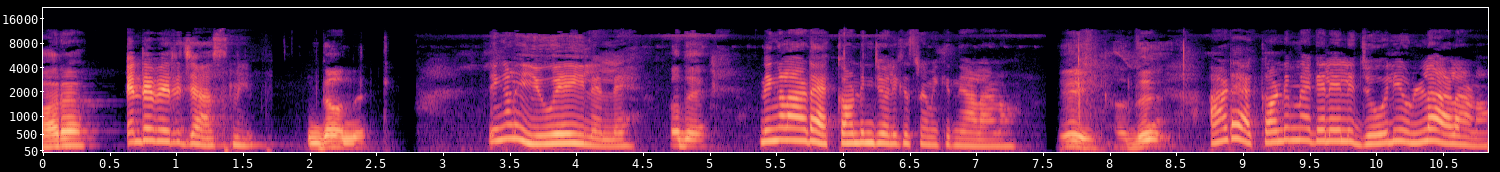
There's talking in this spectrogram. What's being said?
ആരാ? എന്റെ പേര് ജാസ്മിൻ. എന്താ വന്നേ? നിങ്ങൾ യു എയിലല്ലേ അതെ. നിങ്ങൾ ആടെ അക്കൗണ്ടിംഗ് ജോലിക്ക് ശ്രമിക്കുന്ന ആളാണോ? ഏയ് അത് ആടെ അക്കൗണ്ടിംഗ് മേഖലയിൽ ജോലി ഉള്ള ആളാണോ?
